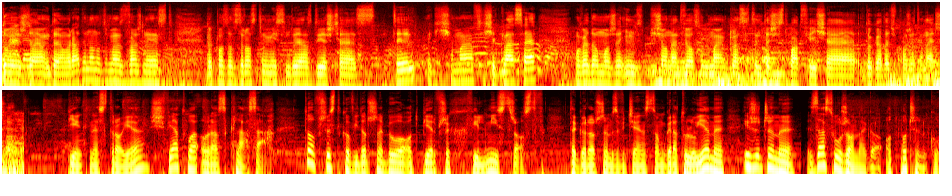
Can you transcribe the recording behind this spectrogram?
dojeżdżają i dają radę, no natomiast ważny jest e, poza wzrostem, miejscem dojazdu jeszcze styl, jaki się ma, w sensie klasę, bo wiadomo, że im zbliżone dwie osoby mają klasy, tym też jest łatwiej się dogadać w parze tanecznie. Piękne stroje, światła oraz klasa. To wszystko widoczne było od pierwszych chwil mistrzostw. Tegorocznym zwycięzcom gratulujemy i życzymy zasłużonego odpoczynku.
